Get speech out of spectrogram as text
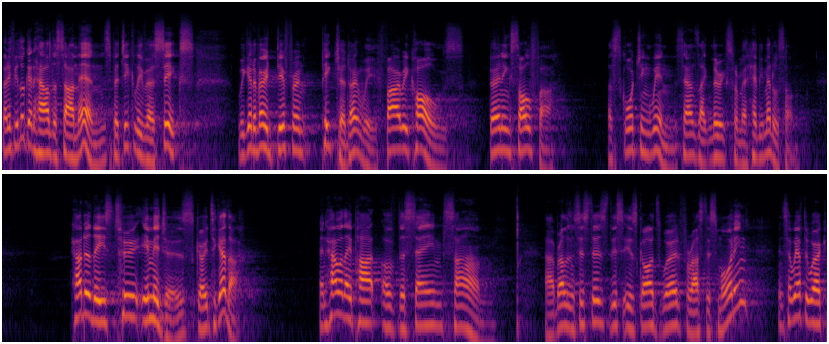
But if you look at how the psalm ends, particularly verse 6, we get a very different picture, don't we? Fiery coals, burning sulfur, a scorching wind sounds like lyrics from a heavy metal song. How do these two images go together? And how are they part of the same psalm? Uh, brothers and sisters, this is God's word for us this morning, and so we have to work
